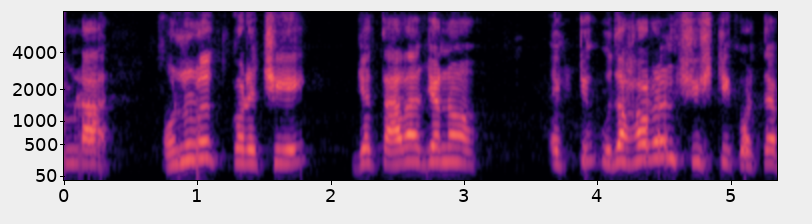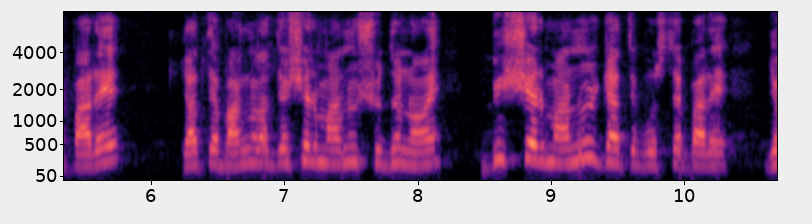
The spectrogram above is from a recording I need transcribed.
আমরা অনুরোধ করেছি যে তারা যেন একটি উদাহরণ সৃষ্টি করতে পারে, যাতে বাংলাদেশের মানুষ শুধু নয় বিশ্বের মানুষ যাতে বুঝতে পারে যে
